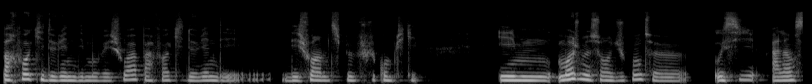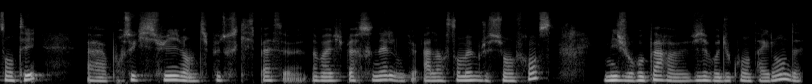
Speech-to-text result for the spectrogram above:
parfois qui deviennent des mauvais choix, parfois qui deviennent des, des choix un petit peu plus compliqués. Et hum, moi, je me suis rendu compte aussi à l'instant T, euh, pour ceux qui suivent un petit peu tout ce qui se passe dans ma vie personnelle, donc à l'instant même, je suis en France, mais je repars vivre du coup en Thaïlande.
